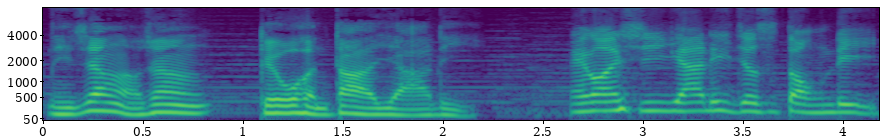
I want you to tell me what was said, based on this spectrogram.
你这样好像给我很大的压力。没关系，压力就是动力。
